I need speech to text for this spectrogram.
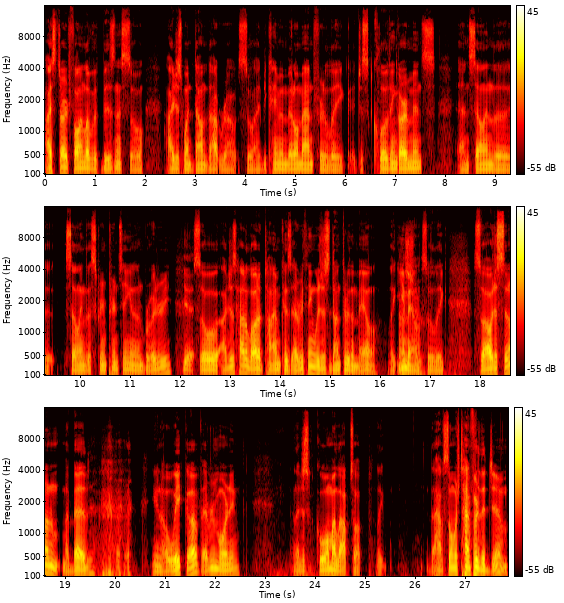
I started falling in love with business, so I just went down that route. So I became a middleman for like just clothing garments and selling the selling the screen printing and embroidery. Yeah. So I just had a lot of time because everything was just done through the mail, like That's email. true. So like, so I would just sit on my bed, you know, wake up every morning, and I just go on my laptop. Like, I have so much time for the gym.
